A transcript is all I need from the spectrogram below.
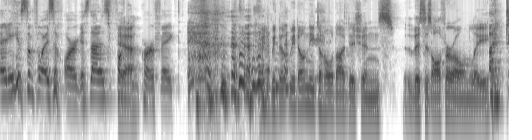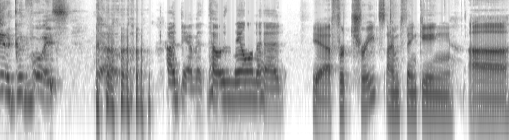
Eddie is the voice of Argus. That is fucking Yeah. perfect. we, we don't we don't need to hold auditions. This is offer only. I did a good voice. God damn it. That was a nail on the head. Yeah, for traits, I'm thinking uh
